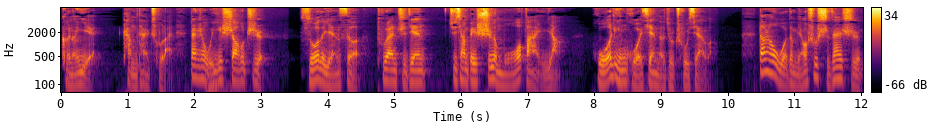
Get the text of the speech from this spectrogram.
可能也看不太出来，但是我一烧制，所有的颜色突然之间就像被施了魔法一样，活灵活现的就出现了。当然，我的描述实在是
